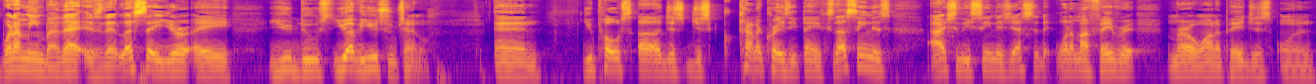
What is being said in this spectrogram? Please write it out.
what I mean by that is that let's say you're a you do you have a YouTube channel and you post uh just just kind of crazy things cuz I seen this I actually seen this yesterday. One of my favorite marijuana pages on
